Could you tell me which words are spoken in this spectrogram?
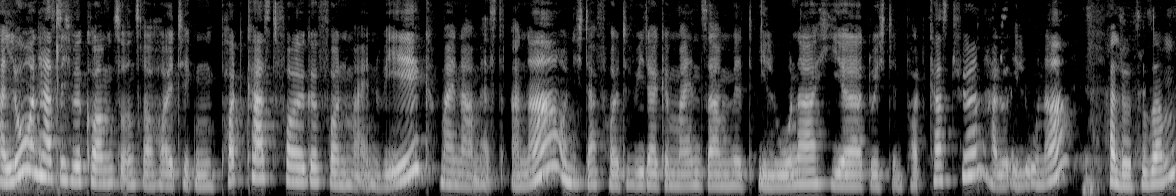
Hallo und herzlich willkommen zu unserer heutigen Podcast-Folge von Mein Weg. Mein Name ist Anna und ich darf heute wieder gemeinsam mit Ilona hier durch den Podcast führen. Hallo Ilona. Hallo zusammen.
